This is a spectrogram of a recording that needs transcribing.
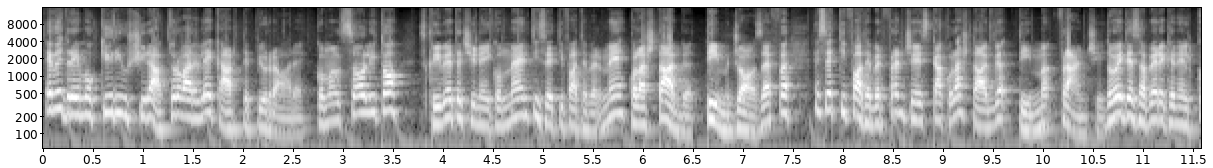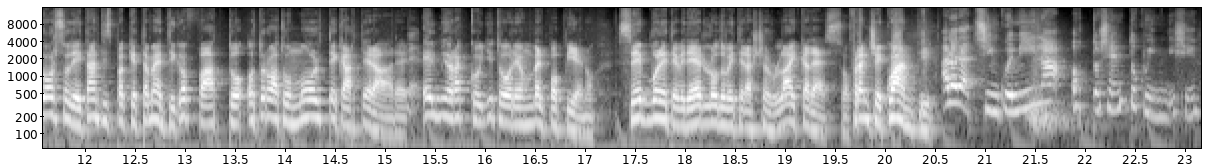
e vedremo chi riuscirà a trovare le carte più rare. Come al solito, scriveteci nei commenti se ti fate per me con l'hashtag Team Joseph e se ti fate per Francesca con l'hashtag Team Franci. Dovete sapere che nel corso dei tanti spacchettamenti che ho fatto ho trovato molte carte rare Beh. e il mio raccoglitore è un bel po' pieno. Se volete vederlo dovete lasciare un like adesso. France, quanti? Allora, 5815.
